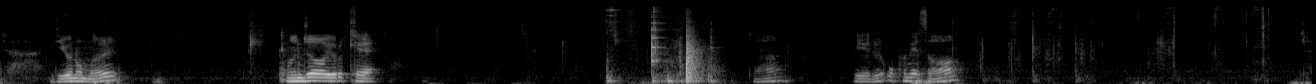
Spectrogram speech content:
자, 이제 요 놈을 먼저 이렇게 자, 얘를 오픈해서 자,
